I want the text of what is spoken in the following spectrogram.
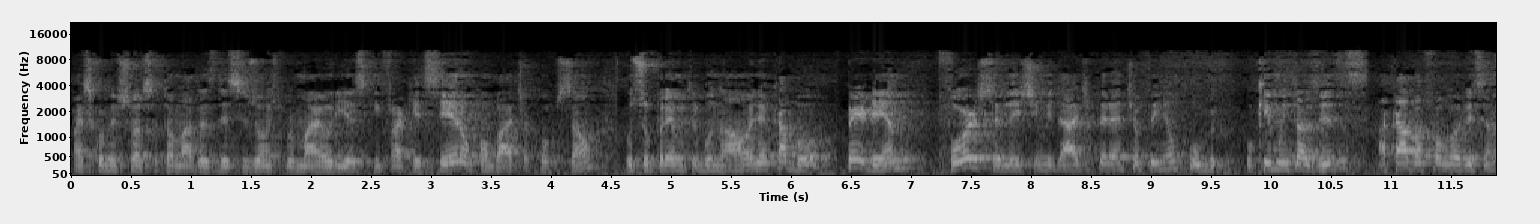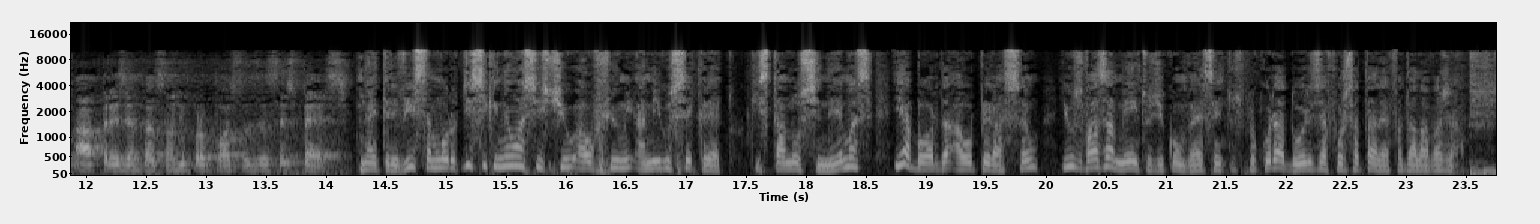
mas começou a ser tomadas decisões por maiorias que enfraqueceram o combate à corrupção. O Supremo Tribunal ele acabou perdendo força e legitimidade perante a opinião pública, o que muitas vezes acaba favorecendo a apresentação de propostas dessa espécie. Na entrevista, Moro disse que não assistiu ao filme Amigo Secreto, que está nos cinemas e aborda a operação e os vazamentos de conversa entre os procuradores e a força-tarefa da Lava Jato.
